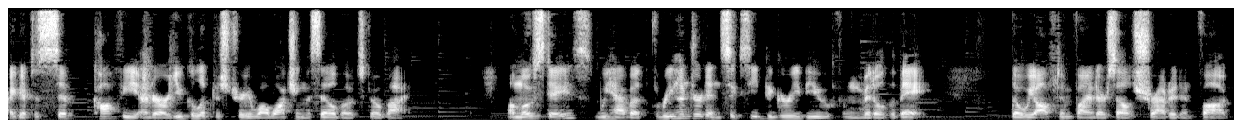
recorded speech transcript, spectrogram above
I get to sip coffee under our eucalyptus tree while watching the sailboats go by. On most days, we have a 360 degree view from the middle of the bay, though we often find ourselves shrouded in fog.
